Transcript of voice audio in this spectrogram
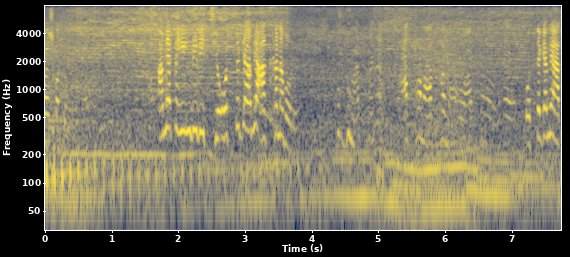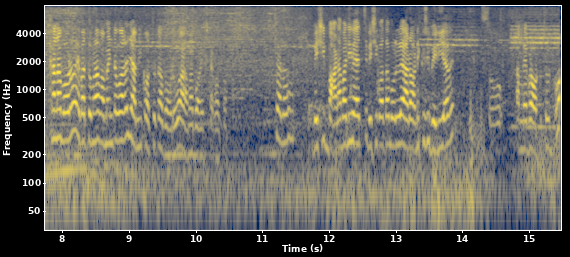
বয়স কত। আমি একটা হিন্দি দিচ্ছি ওর থেকে আমি আধখানা বড়। বড়, হ্যাঁ। ওর থেকে আমি আটখানা বড় এবার তোমরা কমেন্টে বলো যে আমি কতটা বড় আমার বয়সটা কত। চলো বেশি বাড়াবাড়ি হয়ে যাচ্ছে বেশি কথা বললে আর অনেক কিছু বেরিয়ে যাবে। সো আমরা এবার অটো তুলবো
